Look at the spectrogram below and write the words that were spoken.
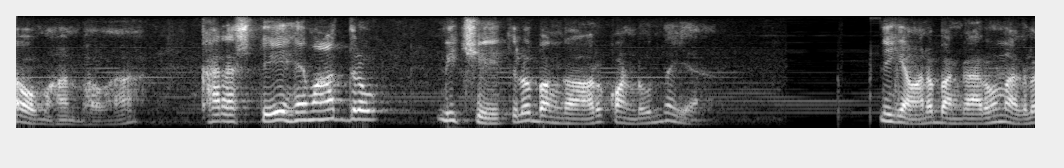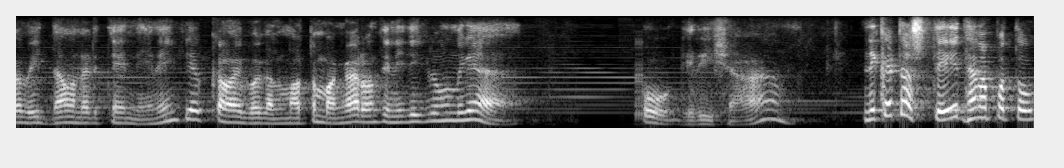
హో మహాన్ భవ కరస్తే హేమాద్రౌ నీ చేతిలో బంగారు కొండ ఉందయ్యా. నీకేమైనా బంగారం నగలో వేద్దామని అడిగితే నేనేం చెప్తా? ఇవ్వగలను మొత్తం బంగారం అంతా నీ దగ్గర ఉందిగా. ఓ గిరీష నికటస్తే ధనపతో.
